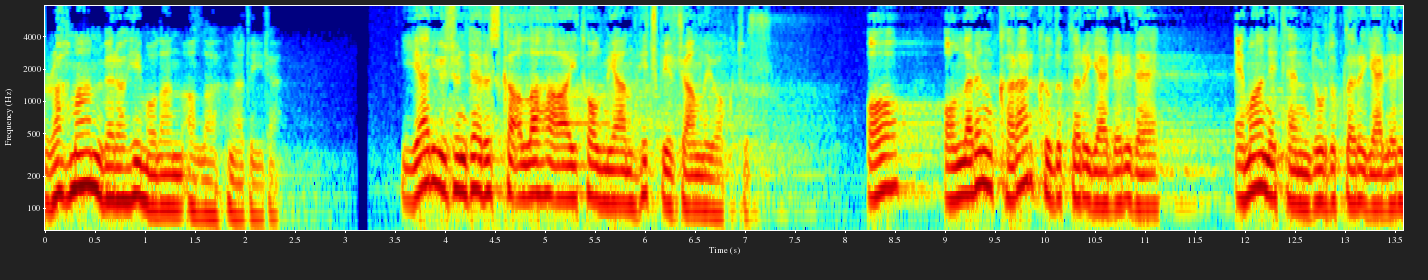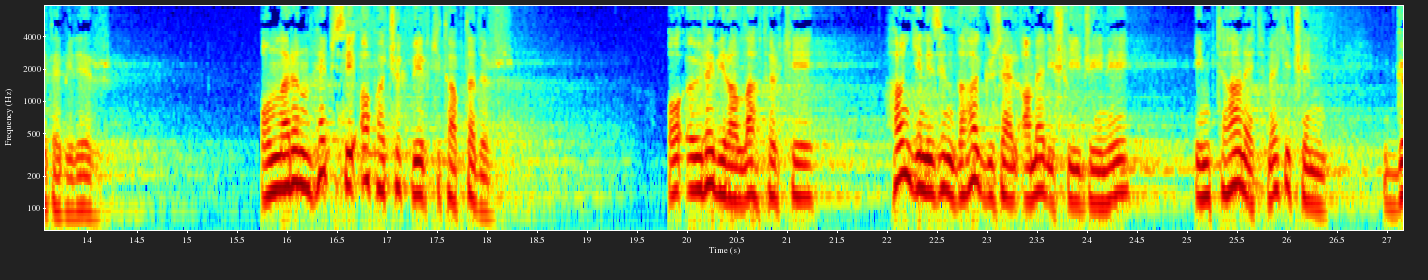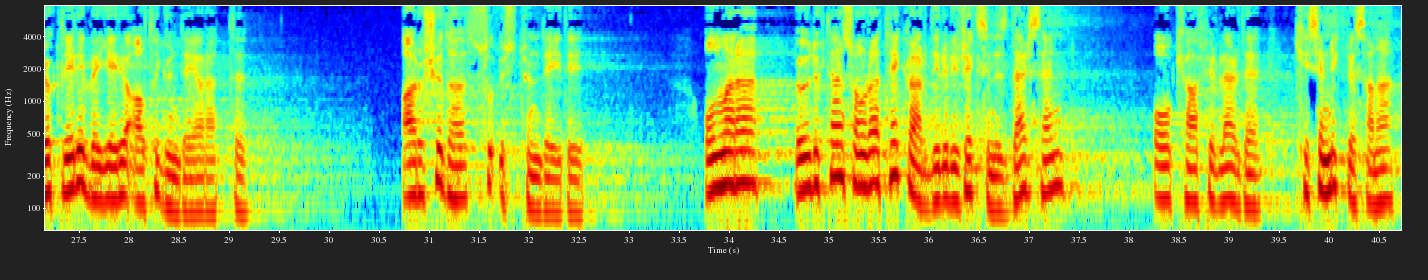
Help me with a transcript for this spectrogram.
Rahman ve Rahim olan Allah'ın adıyla. Yeryüzünde rızkı Allah'a ait olmayan hiçbir canlı yoktur. O, onların karar kıldıkları yerleri de, emaneten durdukları yerleri de bilir. Onların hepsi apaçık bir kitaptadır. O öyle bir Allah'tır ki, hanginizin daha güzel amel işleyeceğini imtihan etmek için gökleri ve yeri altı günde yarattı. Arşı da su üstündeydi. Onlara öldükten sonra tekrar dirileceksiniz dersen, o kafirler de kesinlikle sana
